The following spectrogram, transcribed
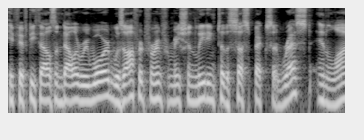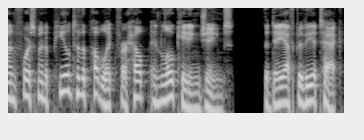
A $50,000 reward was offered for information leading to the suspect's arrest, and law enforcement appealed to the public for help in locating James. The day after the attack,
